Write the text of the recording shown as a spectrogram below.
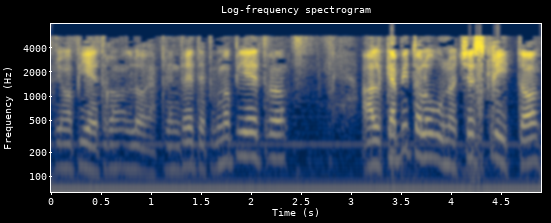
Primo Pietro, allora prendete Primo Pietro, al capitolo 1 c'è scritto,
